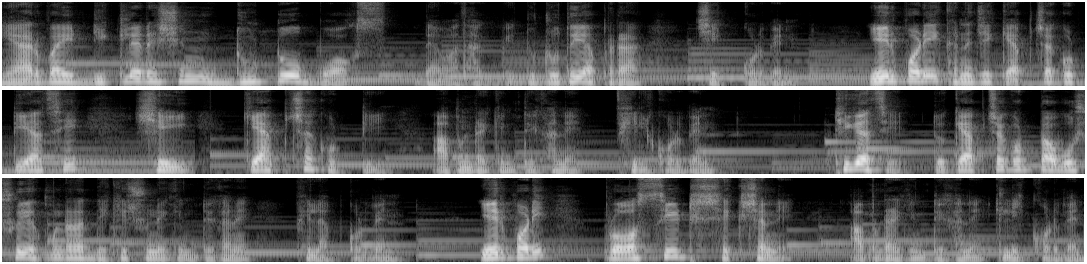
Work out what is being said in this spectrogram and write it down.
হেয়ার বাই ডিক্লারেশন দুটো বক্স দেওয়া থাকবে, দুটোতেই আপনারা চেক করবেন। এরপরে এখানে যে ক্যাপচা কোডটি আছে, সেই ক্যাপচা কোডটি আপনারা কিন্তু এখানে ফিল করবেন। ঠিক আছে? তো ক্যাপচা কোডটা অবশ্যই আপনারা দেখে শুনে কিন্তু এখানে ফিল আপ করবেন। এরপরে প্রসিড সেকশনে আপনারা কিন্তু এখানে ক্লিক করবেন।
